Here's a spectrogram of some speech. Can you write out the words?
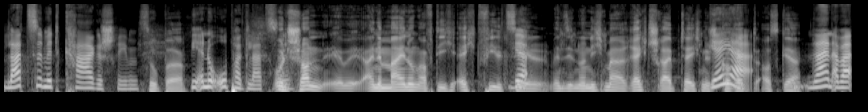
Glatze mit K geschrieben. Super. Wie eine Operglatze. Und schon äh, eine Meinung, auf die ich echt viel zähle, wenn sie noch nicht mal rechtschreibtechnisch Ja, ja. korrekt ausgeht. Nein, aber.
